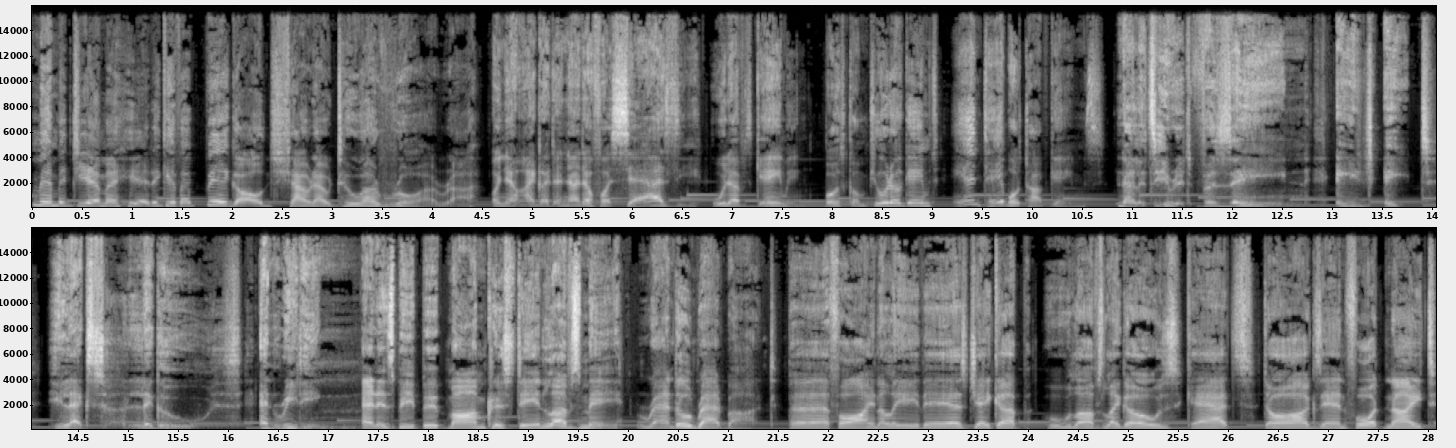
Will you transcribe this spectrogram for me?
Mama Gemma here to give a big old shout out to Aurora. Oh, now I got another for Sassy, who loves gaming, both computer games and tabletop games. Now let's hear it for Zane, age 8. He likes Legos and reading. And his beep beep mom, Christine, loves me, Randall Radbot. Uh, finally, there's Jacob, who loves Legos, cats, dogs, and Fortnite.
